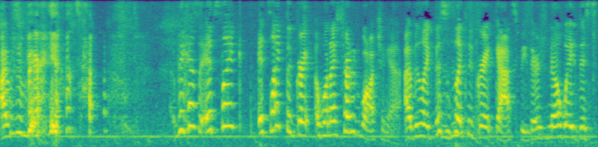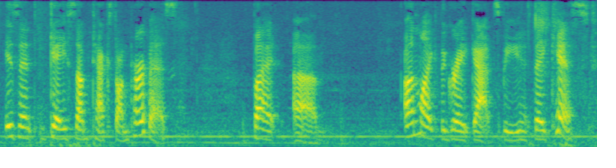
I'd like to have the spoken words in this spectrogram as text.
I was very upset because it's like it's like the great when I started watching it, I was like, this is like the Great Gatsby. There's no way this isn't gay subtext on purpose. But um, unlike the Great Gatsby, they kissed.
